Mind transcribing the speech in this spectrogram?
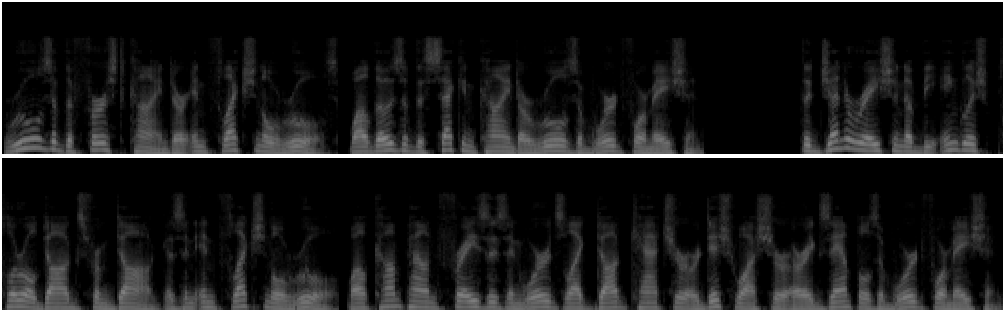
Rules of the first kind are inflectional rules, while those of the second kind are rules of word formation. The generation of the English plural dogs from dog is an inflectional rule, while compound phrases and words like dog catcher or dishwasher are examples of word formation.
